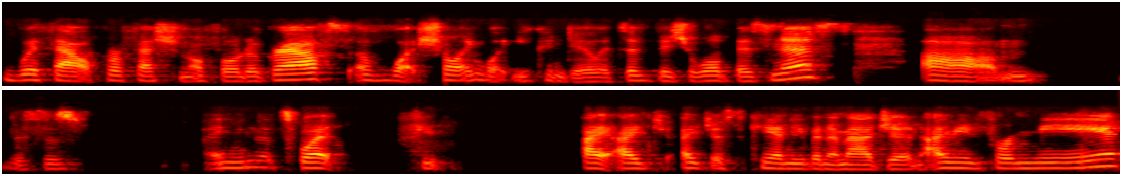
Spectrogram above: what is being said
without professional photographs of what showing what you can do. It's a visual business. Um, this is, I mean, that's what I, I I just can't even imagine. I mean, for me,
